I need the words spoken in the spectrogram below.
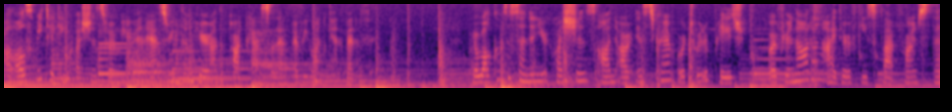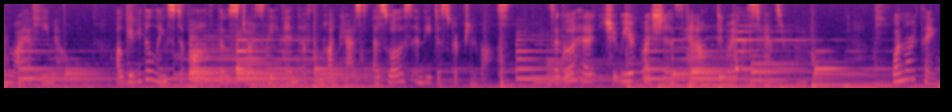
I'll also be taking questions from you and answering them here on the podcast so that everyone can benefit. You're welcome to send in your questions on our Instagram or Twitter page, or if you're not on either of these platforms, then via email. I'll give you the links to all of those towards the end of the podcast as well as in the description box. So go ahead, shoot me your questions, and I'll do my best to answer them. One more thing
